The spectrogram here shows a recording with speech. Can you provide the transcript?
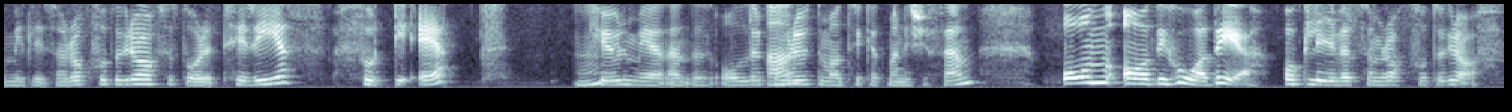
mitt liv som rockfotograf så står det Therese, 41. Kul med ens ålder kommer Ja. ut när man tycker att man är 25. Om ADHD och livet som rockfotograf.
